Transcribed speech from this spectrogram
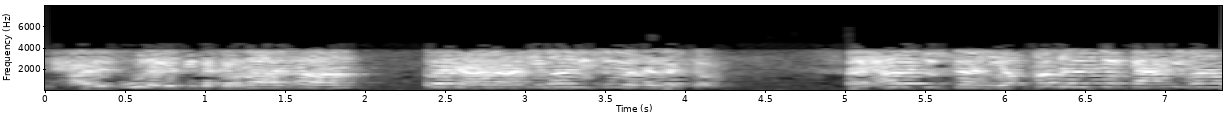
الحالة الأولى التي ذكرناها الآن ركع مع الإمام ثم تذكر. الحالة الثانية قبل أن يركع الإمام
